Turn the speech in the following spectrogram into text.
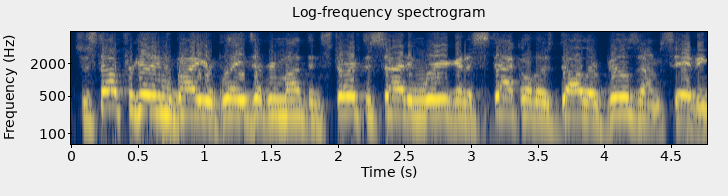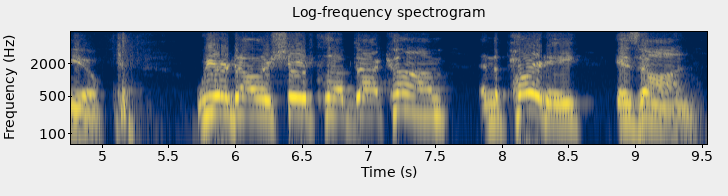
So stop forgetting to buy your blades every month and start deciding where you're going to stack all those dollar bills I'm saving you. We are DollarShaveClub.com, and the party is on.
